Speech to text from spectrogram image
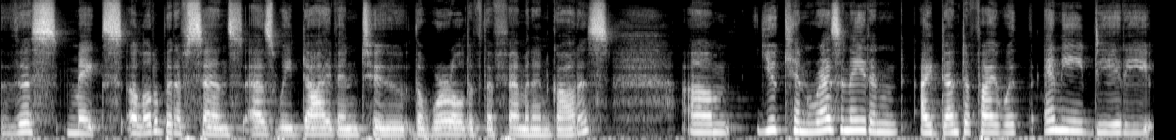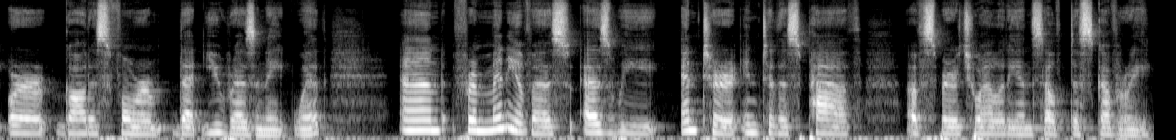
this makes a little bit of sense as we dive into the world of the feminine goddess. Um, you can resonate and identify with any deity or goddess form that you resonate with. And for many of us, as we enter into this path of spirituality and self discovery,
